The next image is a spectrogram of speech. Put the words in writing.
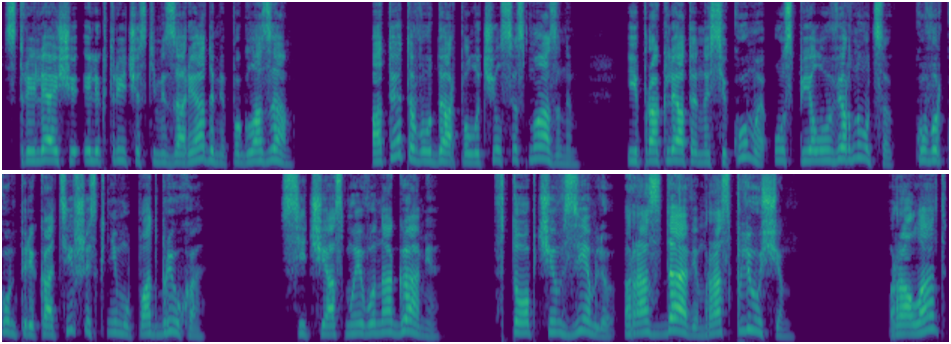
стреляющие электрическими зарядами по глазам. От этого удар получился смазанным, и проклятое насекомое успело увернуться, кувырком перекатившись к нему под брюхо. Сейчас мы его ногами. Втопчем в землю, раздавим, расплющим. Роланд,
